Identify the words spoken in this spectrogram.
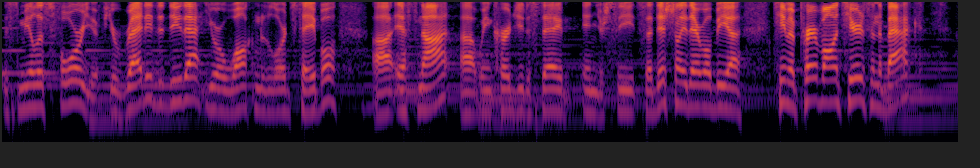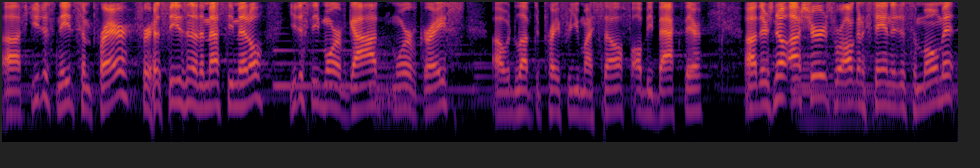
this meal is for you. If you're ready to do that, you are welcome to the Lord's table. Uh, if not, uh, we encourage you to stay in your seats. Additionally, there will be a team of prayer volunteers in the back. Uh, if you just need some prayer for a season of the messy middle, you just need more of God, more of grace. I would love to pray for you myself. I'll be back there. Uh, there's no ushers. We're all going to stand in just a moment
